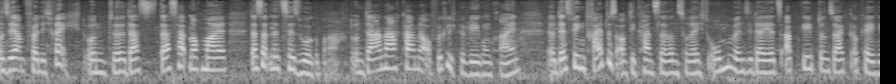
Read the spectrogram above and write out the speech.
Und sie haben völlig recht. Und äh, das, das hat noch mal, das hat eine Zäsur gebracht. Und danach kam ja auch wirklich Bewegung rein. Und deswegen treibt es auch die Kanzlerin zurecht um, wenn sie da jetzt abgibt und sagt, okay,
